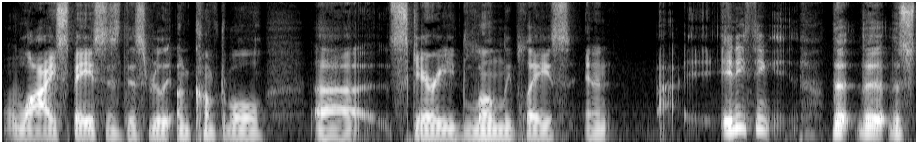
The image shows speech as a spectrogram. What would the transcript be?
why space is this really uncomfortable, uh, scary, lonely place, and uh, anything. The the the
